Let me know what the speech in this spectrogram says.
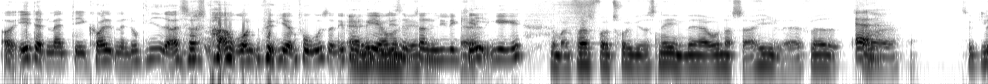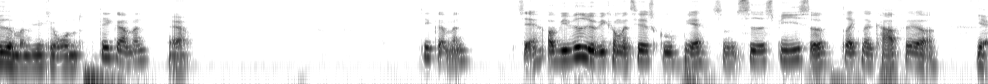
Og et, at man, det er koldt, men du glider altså også bare rundt på de her poser. Det Ja, det fungerer jo man ligesom virkelig. sådan en lille Ja. kælk, ikke? Når man først får trykket sneen der under sig helt øh, flad, så, Ja. øh, så glider man virkelig rundt. Det gør man. Ja, Det gør man. Ja, og vi ved jo, at vi kommer til at skulle ja, som sidde og spise og drikke noget kaffe. Og ja,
